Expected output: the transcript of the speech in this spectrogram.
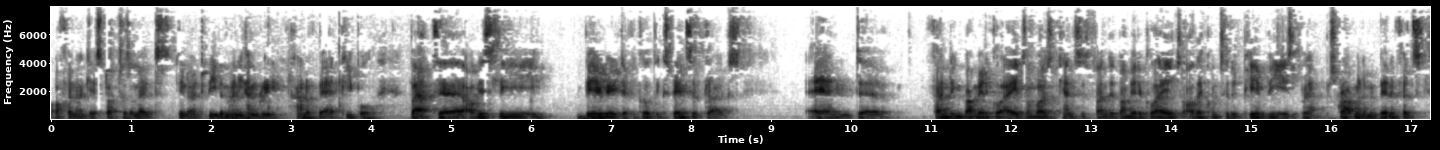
often I guess doctors are made, you know, to be the money hungry kind of bad people. But uh, obviously very, very difficult, expensive drugs and uh, funding by medical aids? Are most cancers funded by medical aids? Are they considered PMBs, prescribed minimum benefits?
